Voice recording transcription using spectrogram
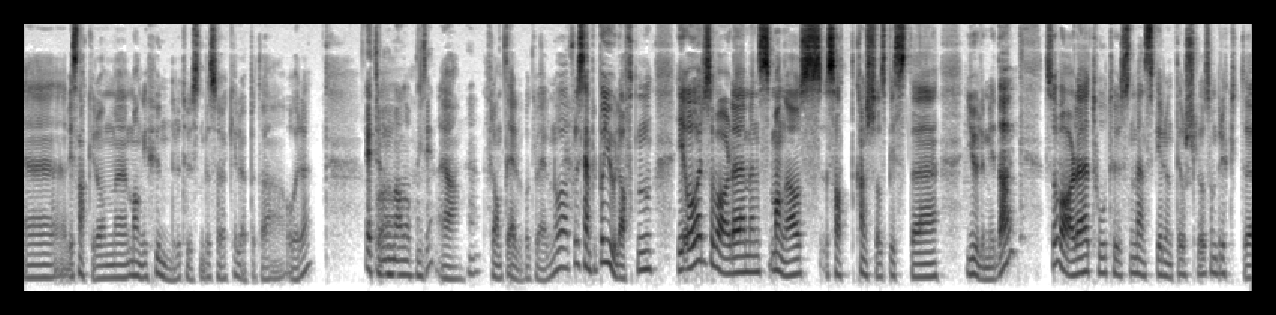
Eh, Vi snakker om eh, mange hundre tusen besøk i løpet av året. Etter normal åpningstid. Ja, Fram til 11 på kvelden. Og f.eks. på julaften i år, så var det mens mange av oss satt kanskje og spiste julemiddag, så var det 2000 mennesker rundt i Oslo som brukte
